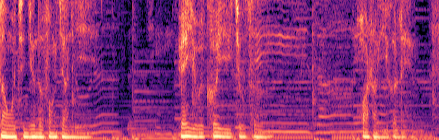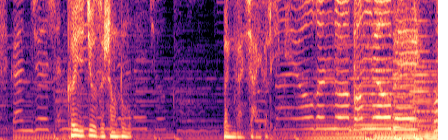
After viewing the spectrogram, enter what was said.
当我轻轻的放下你，原以为可以就此画上一个零，可以就此上路，奔赶下一个黎明。很多朋友陪我，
